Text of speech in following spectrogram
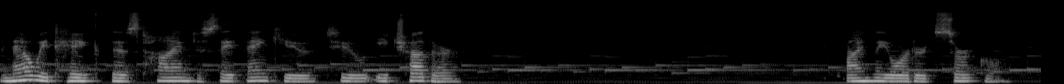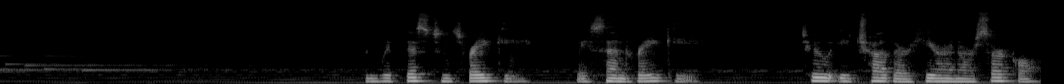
And now we take this time to say thank you to each other. Finely ordered circle. And with distance Reiki, we send Reiki to each other here in our circle.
